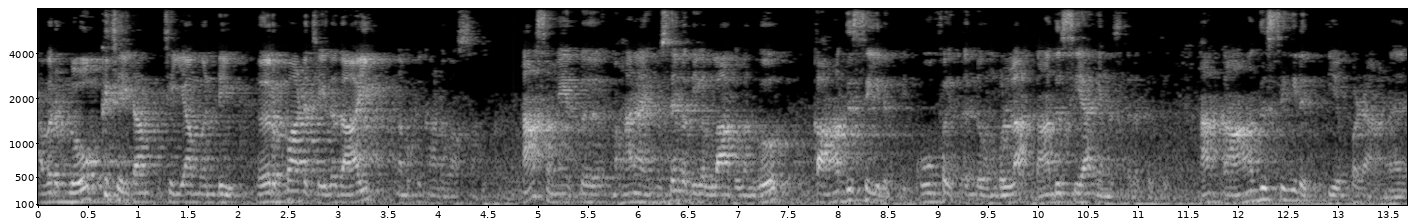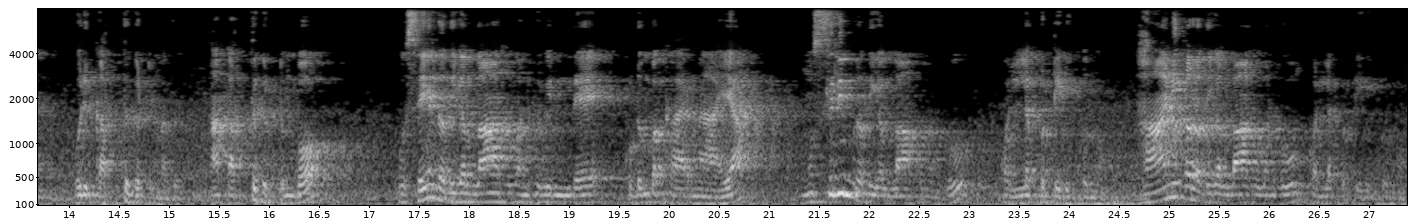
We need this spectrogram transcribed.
അവർ ബ്ലോക്ക് ചെയ്താൽ ചെയ്യാൻ വേണ്ടി ഏർപ്പാട് ചെയ്തതായി നമുക്ക് കാണുവാൻ സാധിക്കും. ആ സമയത്ത് മഹാനായ ഹുസൈൻ റതി അള്ളാഹുവൻകു കാദിസയിലെത്തി കൂഫ എത്തുന്നതിന് മുമ്പുള്ള കാദിസിയ എന്ന സ്ഥലത്തെത്തി. ആ കാദിസയിലെത്തിയപ്പോഴാണ് ഒരു കത്ത് കിട്ടുന്നത്. ആ കത്ത് കിട്ടുമ്പോൾ ഹുസൈൻ റതി അള്ളാഹുവൻഹുവിന്റെ കുടുംബക്കാരനായ മുസ്ലിം റതി അള്ളാഹുവൻഹു കൊല്ലപ്പെട്ടിരിക്കുന്നു. ഹാനിഫ റതി അള്ളാഹുവൻഹുവും കൊല്ലപ്പെട്ടിരിക്കുന്നു.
